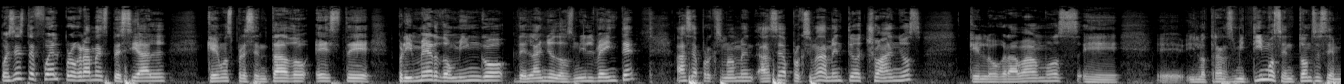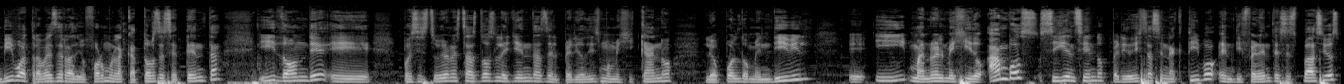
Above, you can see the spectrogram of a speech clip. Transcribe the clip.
Pues este fue el programa especial que hemos presentado este primer domingo del año 2020, hace aproximadamente, hace aproximadamente ocho años que lo grabamos eh, eh, y lo transmitimos entonces en vivo a través de Radio Fórmula 1470 y donde eh, pues estuvieron estas dos leyendas del periodismo mexicano, Leopoldo Mendívil, y Manuel Mejido. Ambos siguen siendo periodistas en activo en diferentes espacios.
